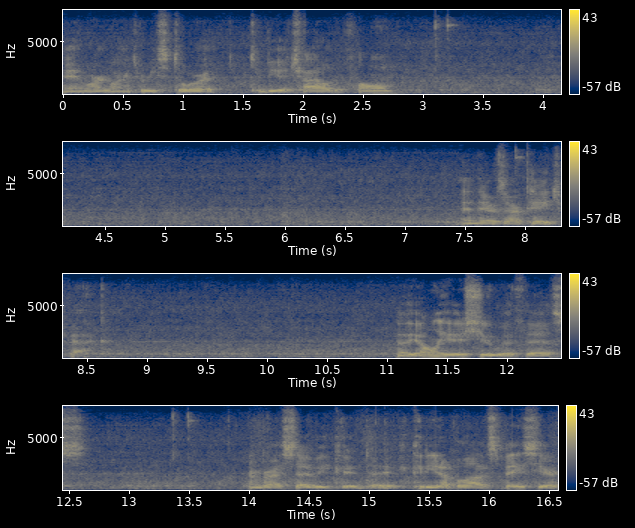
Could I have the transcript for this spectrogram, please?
And we're going to restore it to be a child of home. And there's our page back. Now the only issue with this, remember I said we could uh, it could eat up a lot of space here.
